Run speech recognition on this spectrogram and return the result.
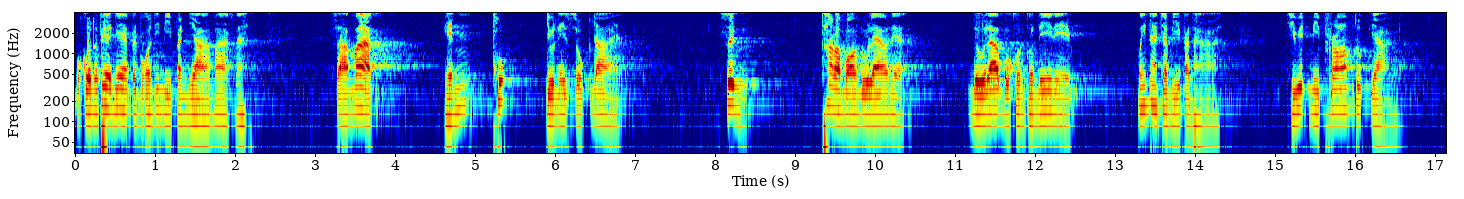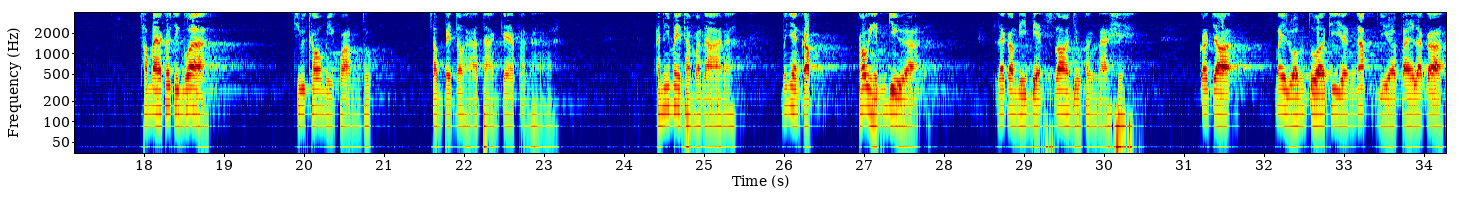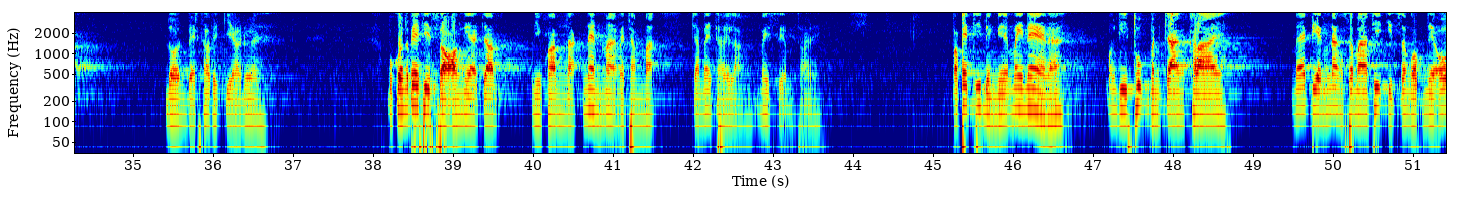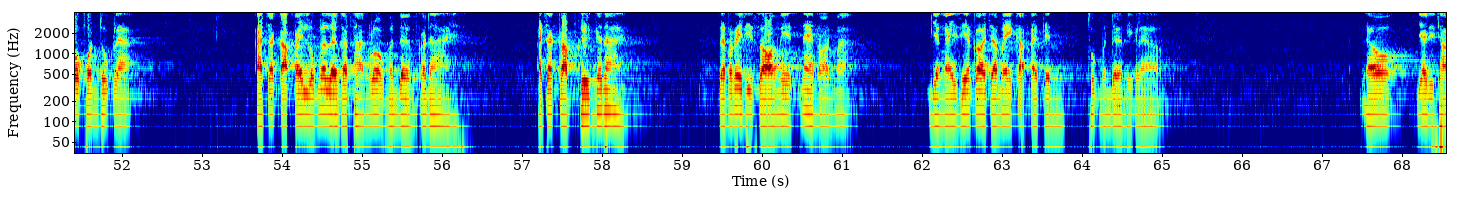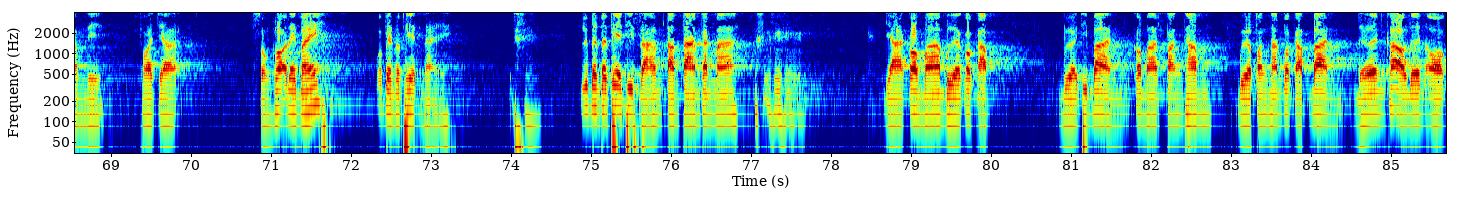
บุคคลประเภทนี้เป็นบุคคลที่มีปัญญามากนะ สามารถเห็นทุกข์อยู่ในสุขได้ ซึ่งถ้าเรามองดูแล้วเนี่ย ดูแล้วบุคคลคนนี้นี่ไม่น่าจะมีปัญหา ชีวิตมีพร้อมทุกอย่างทำไมเขาจึงว่าชีวิตเขามีความทุกข์จำเป็นต้องหาทางแก้ปัญหา อันนี้ไม่ธรรมดานะไม่ยังกับเขาเห็นเหยื่อ แล้วก็มีเบ็ดซ่อนอยู่ข้างใน ก็จะไม่หลวมตัวที่จะงับเหยื่อไปแล้วก็โดนเบ็ดเข้าไปเกี่ยวด้วย บุคคลประเภทที่สองเนี่ยจะมีความหนักแน่นมากในธรรมะ จะไม่ถอยหลังไม่เสื่อมถอย ประเภทที่หนึ่งเนี่ยไม่แน่นะ บางทีทุกข์มันจางคลาย แม้เพียงนั่งสมาธิจิตสงบเนี่ยโอ้พ้นทุกข์แล้ว อาจจะกลับไปหลงละเลงกับทางโลกเหมือนเดิมก็ได้ อาจจะกลับคืนก็ได้ แต่ประเภทที่สองนี่แน่นอนมาก ยังไงเสียก็จะไม่กลับไปเป็นทุกข์เหมือนเดิมอีกแล้ว แล้วญาติธรรมนี่พอจะสงเคราะห์ได้ไหม ว่าเป็นประเภทไหน หรือเป็นประเภทที่สามตามตามกันมา อยากก็มาเบื่อก็กลับ เบื่อที่บ้านก็มาฟังธรรมเบื่อฟังธรรมก็กลับบ้าน เดินเข้าเดินออก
